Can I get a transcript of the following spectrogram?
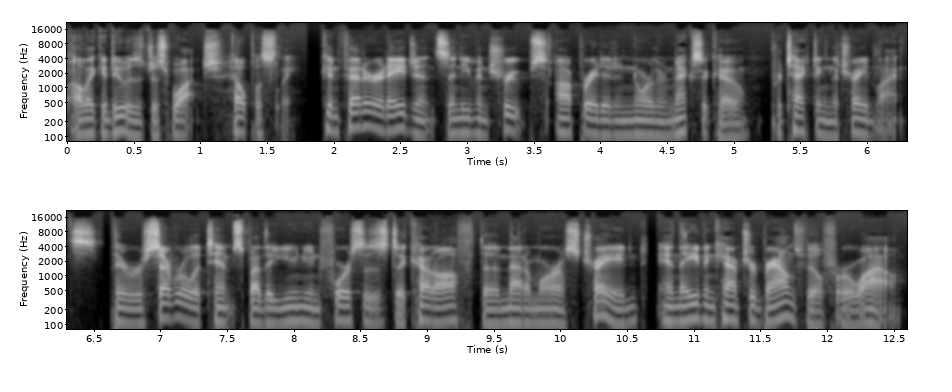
all they could do was just watch helplessly. Confederate agents and even troops operated in northern Mexico, protecting the trade lines. There were several attempts by the Union forces to cut off the Matamoros trade, and they even captured Brownsville for a while.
